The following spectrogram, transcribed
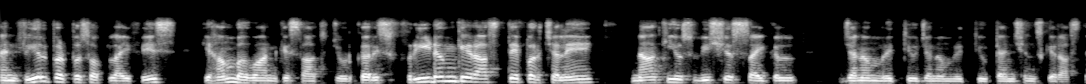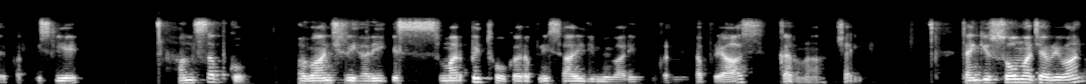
And real purpose of life is कि हम भगवान के साथ जुड़कर इस फ्रीडम के रास्ते पर चलें, ना कि उस विशियस साइकिल जन्म मृत्यु जन्म मृत्यु टेंशन के रास्ते पर। इसलिए हम सबको भगवान श्री हरि के समर्पित होकर अपनी सारी जिम्मेवारी करने का प्रयास करना चाहिए। Thank you so much everyone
